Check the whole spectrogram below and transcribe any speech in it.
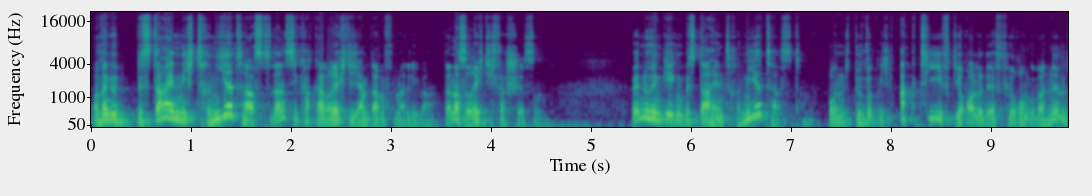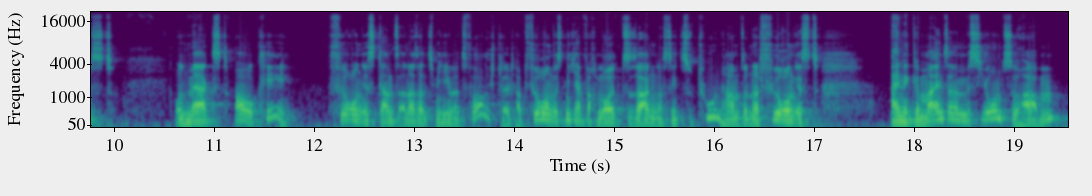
Und wenn du bis dahin nicht trainiert hast, dann ist die Kacke aber richtig am Dampfen, mein Lieber. Dann hast du richtig verschissen. Wenn du hingegen bis dahin trainiert hast und du wirklich aktiv die Rolle der Führung übernimmst und merkst, oh, okay, Führung ist ganz anders, als ich mir jemals vorgestellt habe. Führung ist nicht einfach Leute zu sagen, was sie zu tun haben, sondern Führung ist eine gemeinsame Mission zu haben,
